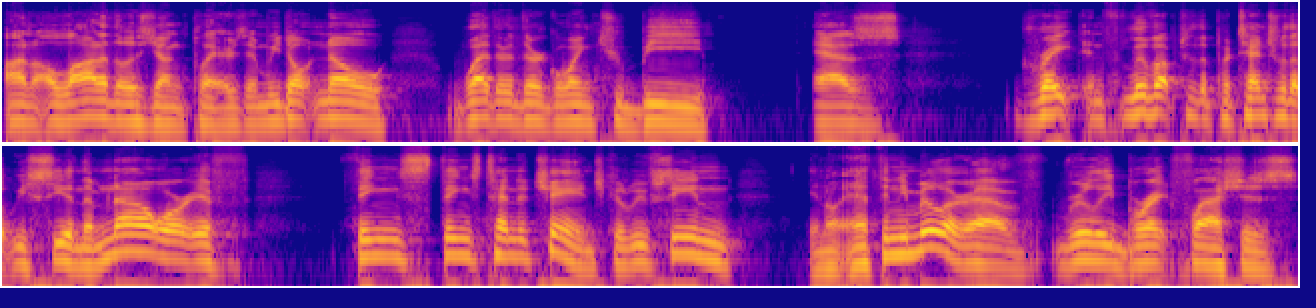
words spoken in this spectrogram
on a lot of those young players, and we don't know whether they're going to be as great and live up to the potential that we see in them now, or if things things tend to change. Because we've seen, you know, Anthony Miller have really bright flashes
